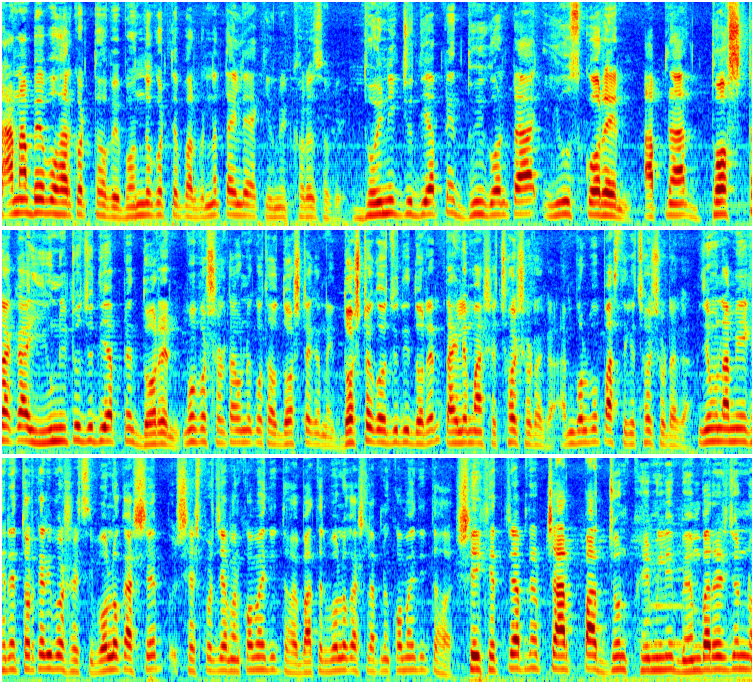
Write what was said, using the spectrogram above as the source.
টানা ব্যবহার করতে হবে, বন্ধ করতে পারবেন না, তাইলে এক ইউনিট খরচ হবে। দৈনিক যদি আপনি দুই ঘণ্টা ইউজ করেন, আপনার দশ টাকা ইউনিটও যদি আপনি ধরেন মোবাসল টাউনে কোথাও দশ টাকা নাই, দশ টাকাও যদি ধরেন, তাইলে মাসে ছয়শো টাকা। আমি বলব পাঁচ থেকে ছয়শো টাকা। যেমন আমি এখানে তরকারি বসাইছি, বলক আসছে, শেষ পর্যায়ে আমার কমাই দিতে হয়, বাতের বলক আসলে আপনি কমাই দিতে হয়। সেই ক্ষেত্রে আপনার চার পাঁচজন ফ্যামিলি মেম্বারের জন্য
